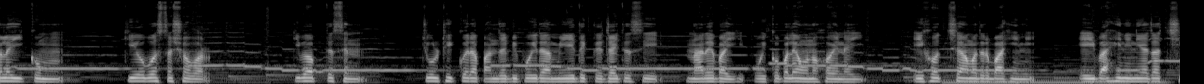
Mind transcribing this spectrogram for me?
আলাইকুম। কি অবস্থা সবার? কি ভাবতেছেন? চুল ঠিক করে পাঞ্জাবি পইরা মেয়ে দেখতে যাইতেছি? না রে ভাই, ওই কপালে মনে হয় নাই। এই হচ্ছে আমাদের বাহিনী। এই বাহিনী নিয়ে যাচ্ছি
